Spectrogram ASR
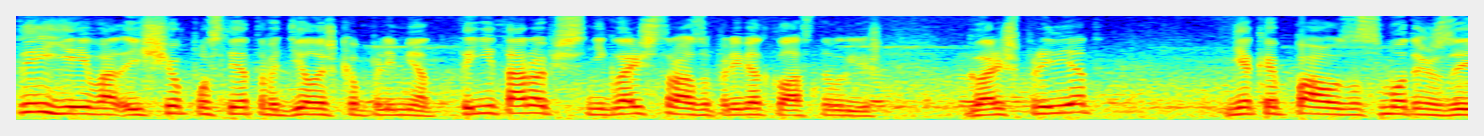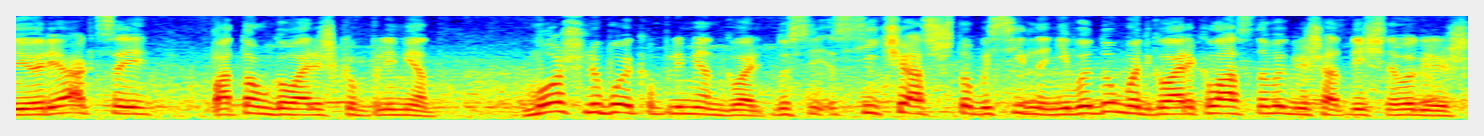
ты ей еще после этого делаешь комплимент. Ты не торопишься, не говоришь сразу «привет, классно выглядишь». Говоришь «привет», некая пауза, смотришь за ее реакцией, потом говоришь комплимент. Можешь любой комплимент говорить, но сейчас, чтобы сильно не выдумывать, говори «классно выглядишь», «отлично выглядишь».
